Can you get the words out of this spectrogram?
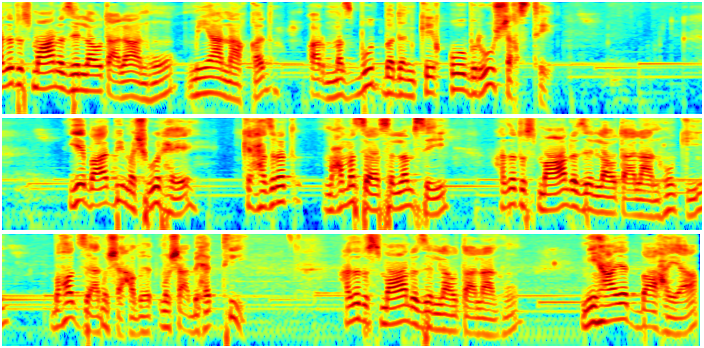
حضرت عثمان رضی اللہ تعالیٰ عنہ میاں ناقد اور مضبوط بدن کے خوب رو شخص تھے۔ یہ بات بھی مشہور ہے کہ حضرت محمد صلی اللہ علیہ وسلم سے حضرت عثمان رضی اللہ تعالیٰ عنہ کی بہت زیادہ مشابہت تھی۔ حضرت عثمان رضی اللہ تعالیٰ عنہ نہایت باحیا،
